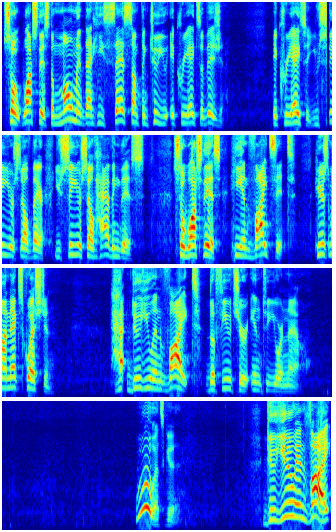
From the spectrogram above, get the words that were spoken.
So, watch this. The moment that He says something to you, it creates a vision. It creates it. You see yourself there. You see yourself having this. So, watch this. He invites it. Here's my next question Do you invite the future into your now? Woo, that's good. Do you invite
